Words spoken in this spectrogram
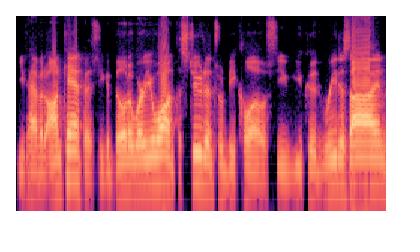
you'd have it on campus. You could build it where you want. The students would be close. You you could redesign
